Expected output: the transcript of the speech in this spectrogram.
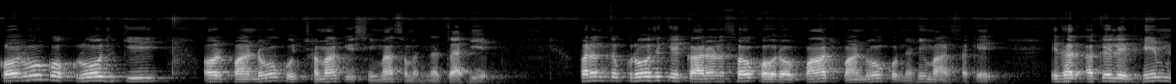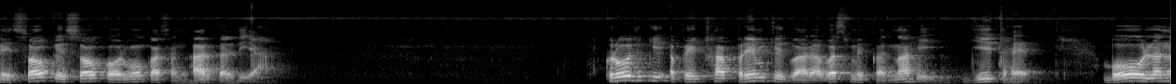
कौरवों को क्रोध की और पांडवों को क्षमा की सीमा समझना चाहिए। परंतु क्रोध के कारण सौ कौरव पाँच पांडवों को नहीं मार सके। इधर अकेले भीम ने सौ के सौ कौरवों का संहार कर दिया। क्रोध की अपेक्षा प्रेम के द्वारा वश में करना ही जीत है। बोलन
